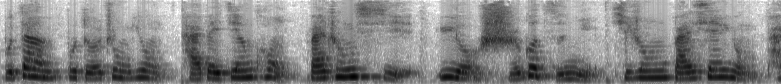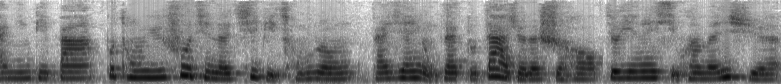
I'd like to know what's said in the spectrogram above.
不但不得重用，还被监控。白崇禧育有十个子女，其中白先勇排名第八。不同于父亲的弃笔从戎，白先勇在读大学的时候就因为喜欢文学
